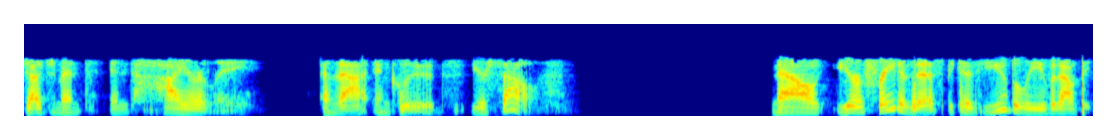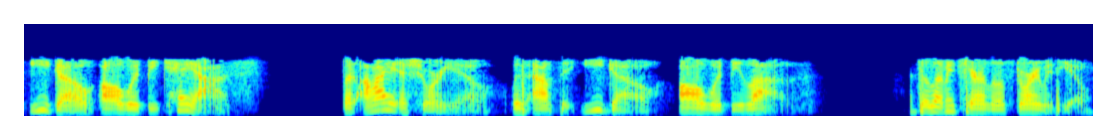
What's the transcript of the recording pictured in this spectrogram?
judgment entirely, and that includes yourself. Now, you're afraid of this because you believe without the ego, all would be chaos. But I assure you, without the ego, all would be love. And so let me share a little story with you.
